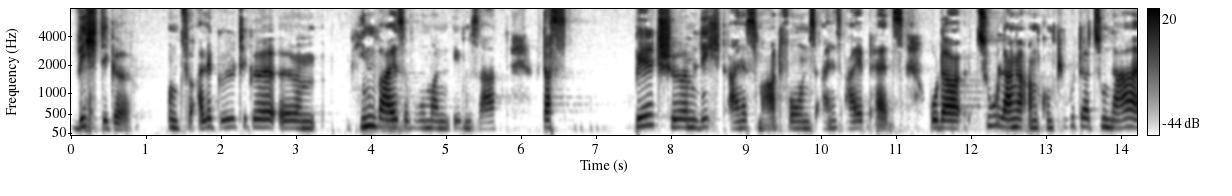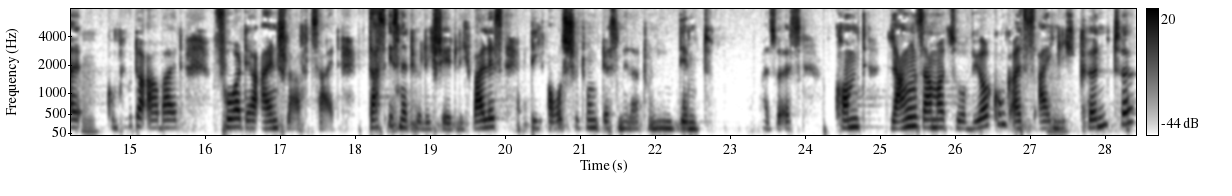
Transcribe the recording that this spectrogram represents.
wichtige und für alle gültige ähm, Hinweise, wo man eben sagt, das Bildschirmlicht eines Smartphones, eines iPads oder zu lange am Computer, zu nahe mhm. Computerarbeit vor der Einschlafzeit. Das ist natürlich schädlich, weil es die Ausschüttung des Melatonin dimmt. Also es kommt langsamer zur Wirkung, als es eigentlich könnte.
